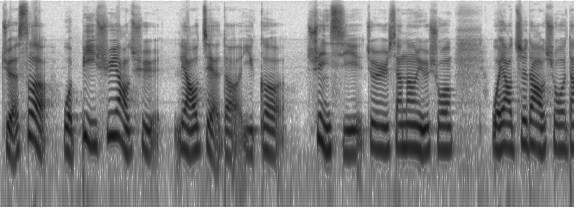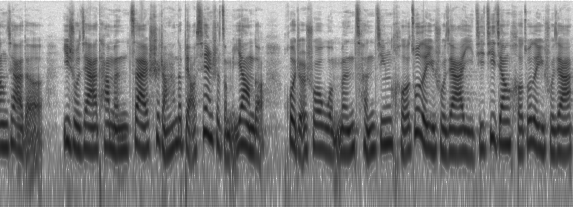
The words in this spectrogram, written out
角色，我必须要去了解的一个讯息，就是相当于说。我要知道说当下的艺术家他们在市场上的表现是怎么样的，或者说我们曾经合作的艺术家以及即将合作的艺术家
